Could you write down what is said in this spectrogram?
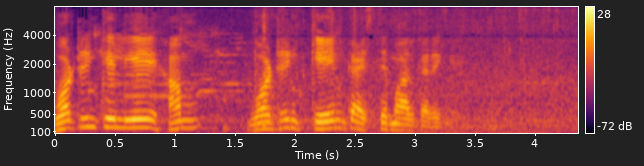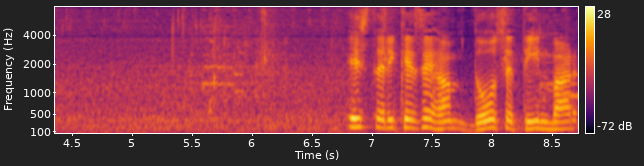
वाटरिंग के लिए हम वाटरिंग केन का इस्तेमाल करेंगे। इस तरीके से हम दो से तीन बार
